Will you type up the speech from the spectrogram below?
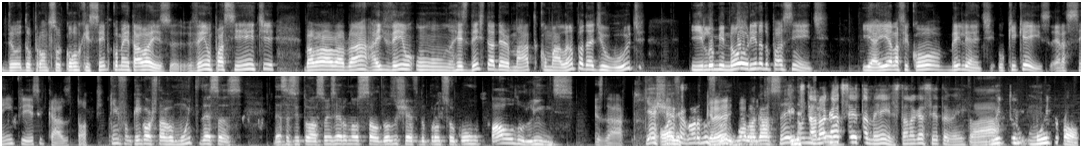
do, do pronto-socorro que sempre comentava isso. Vem um paciente, blá blá blá blá, aí vem um, um residente da Dermato com uma lâmpada de wood e iluminou a urina do paciente. E aí ela ficou brilhante. O que que é isso? Era sempre esse caso, top. quem, quem gostava muito dessas, dessas situações era o nosso saudoso chefe do pronto-socorro, Paulo Lins. Exato. Que é chefe agora nos grande dois, né? no Paulo HC e Ele está no. HC também, ele está no HC também. Tá. Muito, muito bom.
